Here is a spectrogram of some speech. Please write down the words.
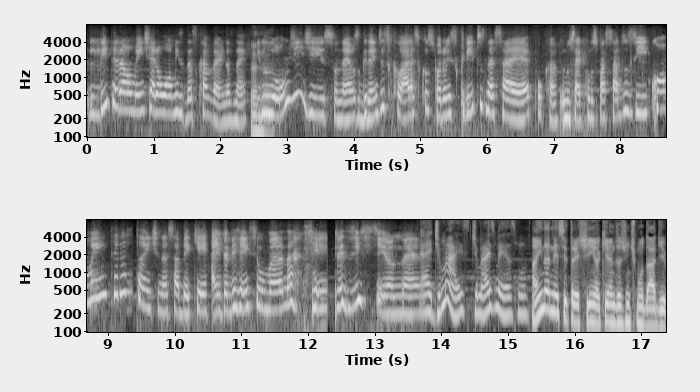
literalmente eram homens das cavernas, né? Uhum. E longe disso, né? Os grandes clássicos foram escritos nessa época, nos séculos passados, e como é interessante, né? Saber que a inteligência humana sempre existiu, né? É demais, demais mesmo. Ainda nesse trechinho aqui, antes da gente mudar de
